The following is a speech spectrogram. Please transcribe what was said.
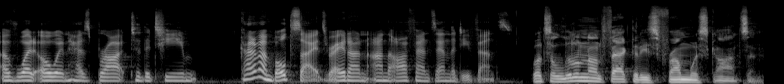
of what Owen has brought to the team, kind of on both sides, right? On on the offense and the defense. Well, it's a little known fact that he's from Wisconsin.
